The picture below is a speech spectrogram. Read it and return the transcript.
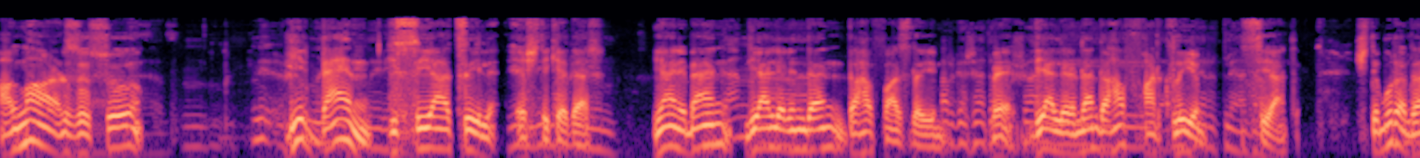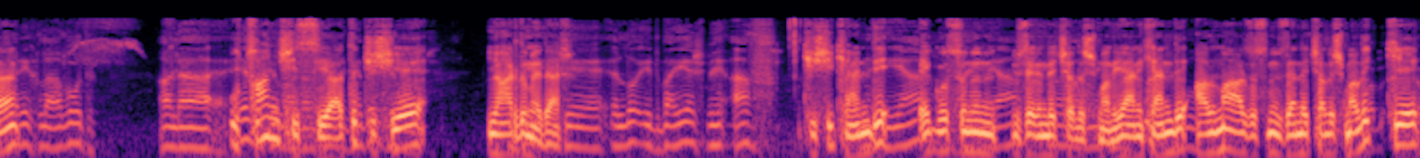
alma arzusu bir ben hissiyatıyla eşlik eder. Yani ben diğerlerinden daha fazlayım ve diğerlerinden daha farklıyım hissiyatı. İşte burada utanç hissiyatı kişiye yardım eder. Kişi kendi egosunun üzerinde çalışmalı. Yani kendi alma arzusunun üzerinde çalışmalı ki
